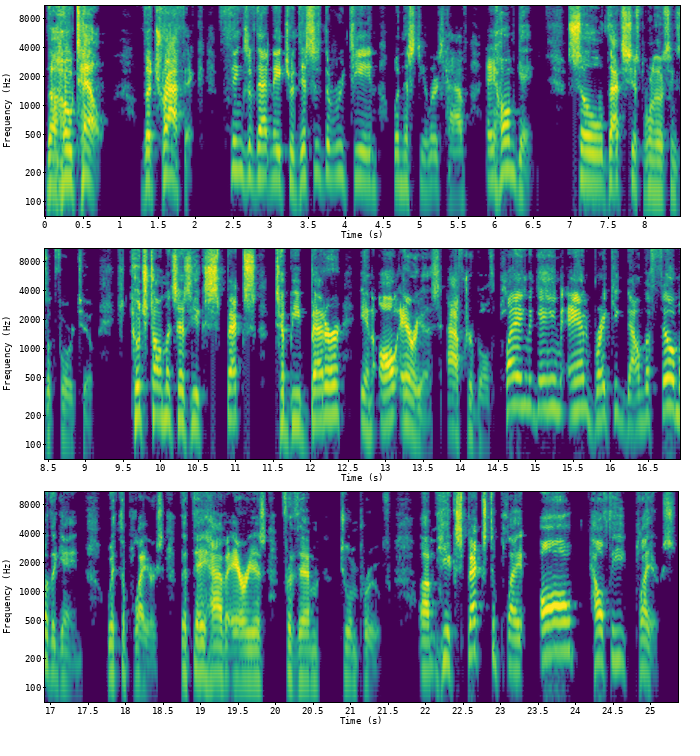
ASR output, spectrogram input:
the hotel, the traffic, things of that nature. This is the routine when the Steelers have a home game. So that's just one of those things to look forward to. Coach Tomlin says he expects to be better in all areas after both playing the game and breaking down the film of the game with the players, that they have areas for them to improve. Um, he expects to play all healthy players.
